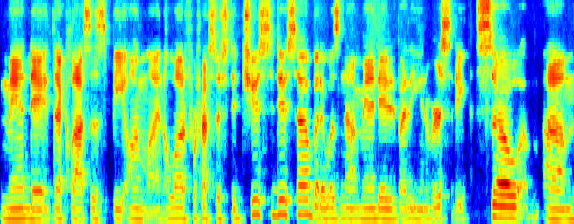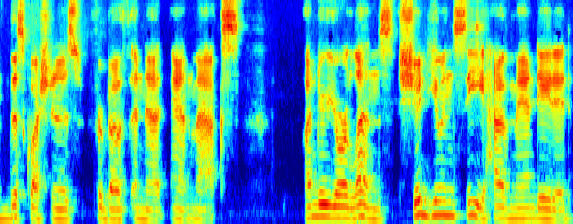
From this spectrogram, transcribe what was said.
mandate that classes be online. A lot of professors did choose to do so, but it was not mandated by the university. So um, this question is for both Annette and Max. Under your lens, should UNC have mandated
